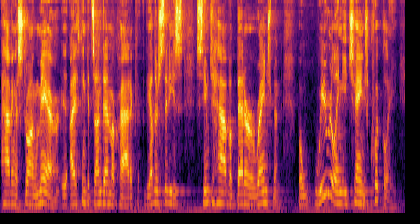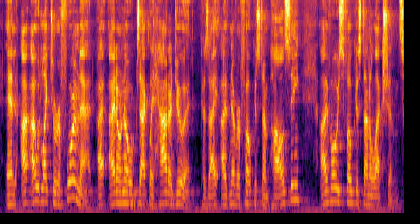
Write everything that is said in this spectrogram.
having a strong mayor. I think it's undemocratic. The other cities seem to have a better arrangement, but we really need change quickly. And I, I would like to reform that. I, I, don't know exactly how to do it because I've never focused on policy. I've always focused on elections.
